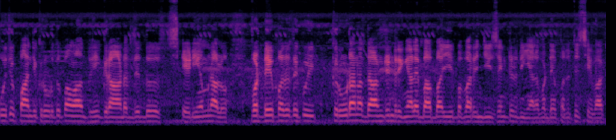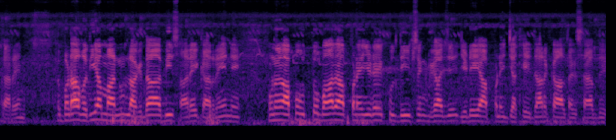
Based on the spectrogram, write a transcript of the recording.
ਉਹ ਚੋਂ 5 ਕਰੋੜ ਤੋਂ ਭਾਵਾਂ ਤੁਸੀਂ ਗ੍ਰਾਂਟ ਦੇ ਦੋ ਸਟੇਡੀਅਮ ਬਣਾ ਲਓ। ਵੱਡੇ ਪੱਧਰ ਤੇ ਕੋਈ ਕਰੋੜਾਂ ਨਾਲ ਦਾਨ ਢਿੰਡਰੀਆਂ ਵਾਲੇ ਬਾਬਾ ਜੀ, ਬਾਬਾ ਰਣਜੀਤ ਸਿੰਘ ਢਿੰਡਰੀਆਂ ਵਾਲੇ ਵੱਡੇ ਪੱਧਰ ਤੇ ਸੇਵਾ ਕਰ ਰਹੇ ਨੇ। ਬੜਾ ਵਧੀਆ ਮਨ ਨੂੰ ਲੱਗਦਾ ਵੀ ਸਾਰੇ ਕਰ ਰਹੇ ਨੇ। ਹੁਣ ਆਪਾਂ ਉਸ ਤੋਂ ਬਾਅਦ ਆਪਣੇ ਜਿਹੜੇ ਕੁਲਦੀਪ ਸਿੰਘ ਗੱਜ ਜਿਹੜੇ ਆਪਣੇ ਜਥੇਦਾਰ ਅਕਾਲ ਤਖਤ ਸਾਹਿਬ ਦੇ,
